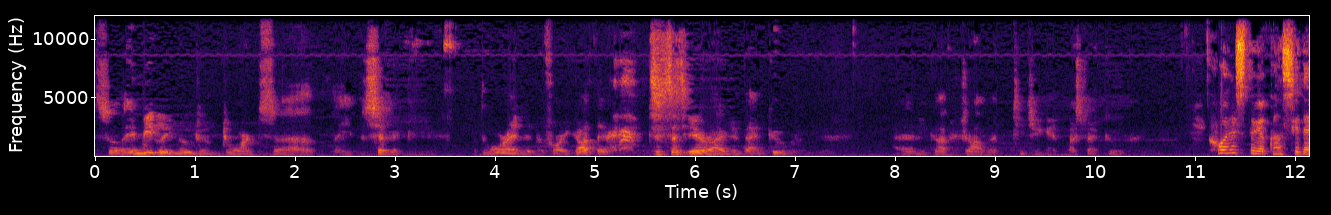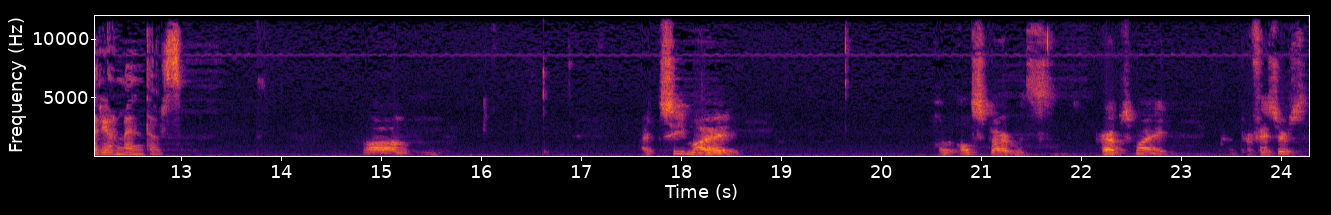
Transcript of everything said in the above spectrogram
So they immediately moved him towards uh, the Pacific. But the war ended before he got there, just as he arrived in Vancouver. And he got a job at teaching in West Vancouver. Who else do you consider your mentors? Um, I'd see my. I'll, I'll start with perhaps my professors.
